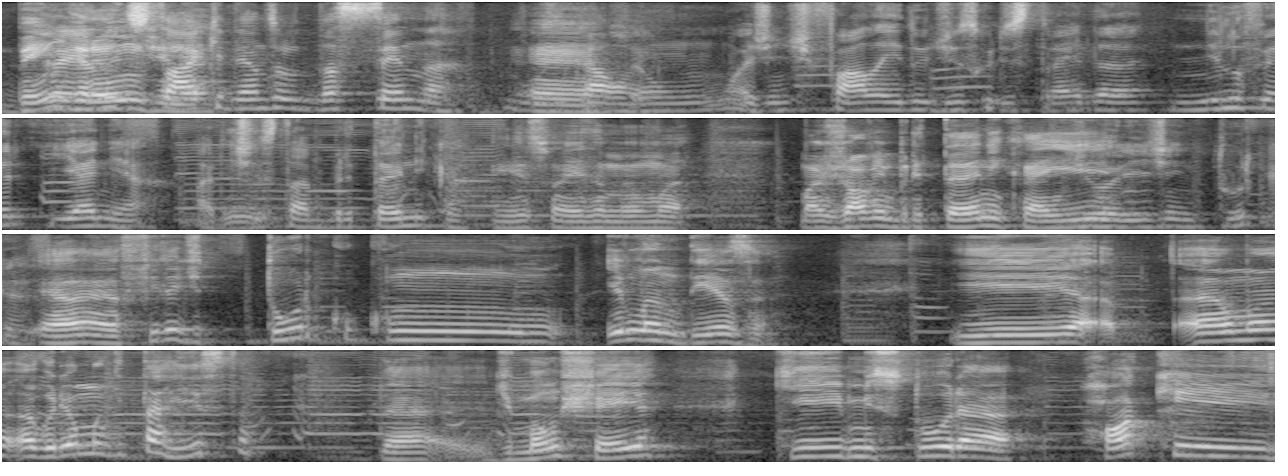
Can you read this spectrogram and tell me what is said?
bem ganhando grande, destaque né? dentro da cena É. musical. então a gente fala aí do disco de estreia da Nilufer Yania, artista britânica Isso aí também, uma, uma jovem britânica aí, de origem turca. é filha de turco com irlandesa. E é uma, a guria é uma guitarrista né, de mão cheia que mistura rock,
